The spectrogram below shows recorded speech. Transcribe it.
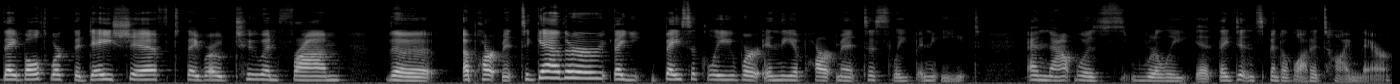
They both worked the day shift. They rode to and from the apartment together. They basically were in the apartment to sleep and eat. And that was really it. They didn't spend a lot of time there.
